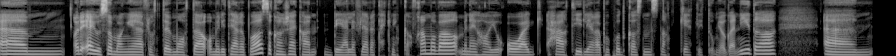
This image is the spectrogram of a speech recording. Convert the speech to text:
Um, og det er jo så mange flotte måter å meditere på, så kanskje jeg kan dele flere teknikker fremover. Men jeg har jo òg her tidligere på podkasten snakket litt om yoga nidra. Um,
